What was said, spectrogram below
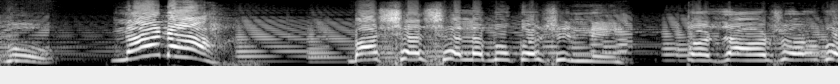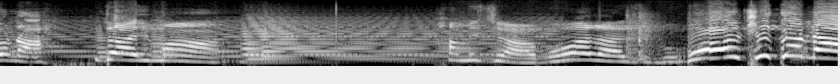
আসব না না। বাচ্চার ছেলে মুখে চিনি তোর যাওয়া সরব না। তাই মা আমি যাব আর আসব। বলছি তো না।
